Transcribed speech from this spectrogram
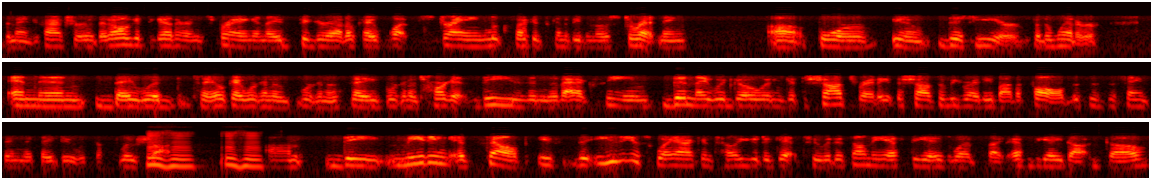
the manufacturers, they'd all get together in spring and they'd figure out, okay, what strain looks like it's going to be the most threatening uh, for you know this year for the winter and then they would say, okay, we're going to we're going to say we're going to target these in the vaccine. Then they would go and get the shots ready. The shots will be ready by the fall. This is the same thing that they do with the flu shot. Mm-hmm, mm-hmm. Um, the meeting itself, if the easiest way I can tell you to get to it, it's on the FDA's website, FDA.gov.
